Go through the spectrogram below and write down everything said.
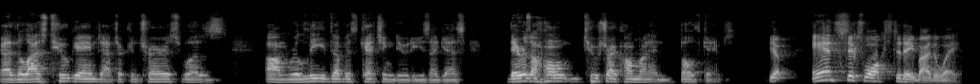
Uh, the last two games after Contreras was um, relieved of his catching duties, I guess. There was a home two strike home run in both games. Yep. And six walks today, by the way.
